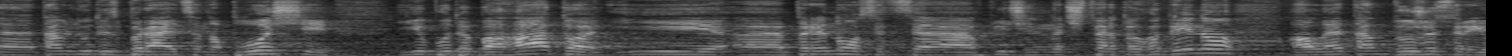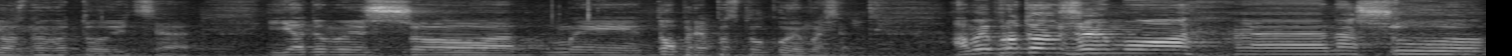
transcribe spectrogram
Е, Там люди збираються на площі, їх буде багато і е, переноситься включення на четверту годину, але там дуже серйозно готуються. І я думаю, що ми добре поспілкуємося. А ми продовжуємо е, нашу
